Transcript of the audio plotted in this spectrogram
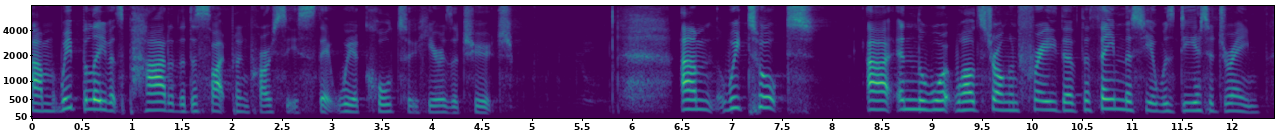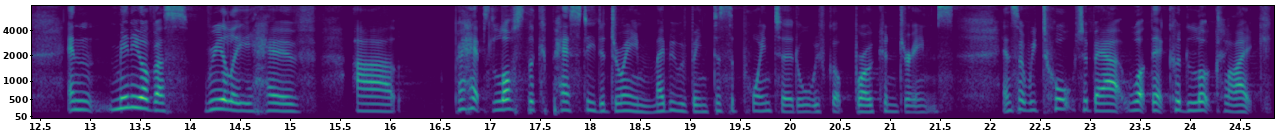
Um, we believe it's part of the discipling process that we're called to here as a church. Um, we talked uh, in the Wild, Strong, and Free, the, the theme this year was Dare to Dream. And many of us really have uh, perhaps lost the capacity to dream. Maybe we've been disappointed or we've got broken dreams. And so we talked about what that could look like,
